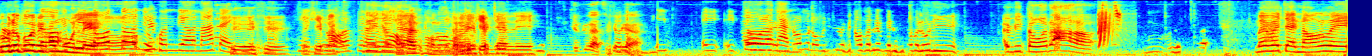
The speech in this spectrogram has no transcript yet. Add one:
กูรู้กูไม่มีข้อมูลเลย พี่โต๊ดเดินอยู่คนเดียวนะแต่เห็นโอเคอะเห็นคลิปอยู่นะ ว่าเป็นใช่ใช่พี่ใช่โต๊ดผมผมผมไม่เก็บเป็นเลยคลิปเดือดคลิปเดือดไอไอโจแล้วกัน พี่โต๊ดมันพี่โต๊ดมันเป็นพี่โต๊ดมันรู้ดีไอพี่โตอะไม่ไว้ใจน้องเลย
